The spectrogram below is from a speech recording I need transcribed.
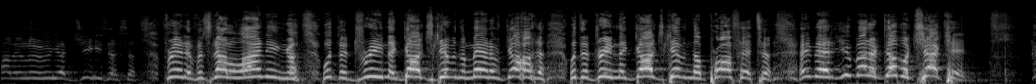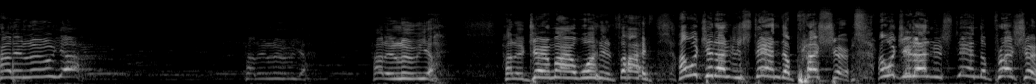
Hallelujah, Jesus. Friend, if it's not aligning with the dream that God's given the man of God, with the dream that God's given the prophet, amen, you better double check it. Hallelujah. Hallelujah. Hallelujah. Hallelujah. Jeremiah 1 and 5. I want you to understand the pressure. I want you to understand the pressure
